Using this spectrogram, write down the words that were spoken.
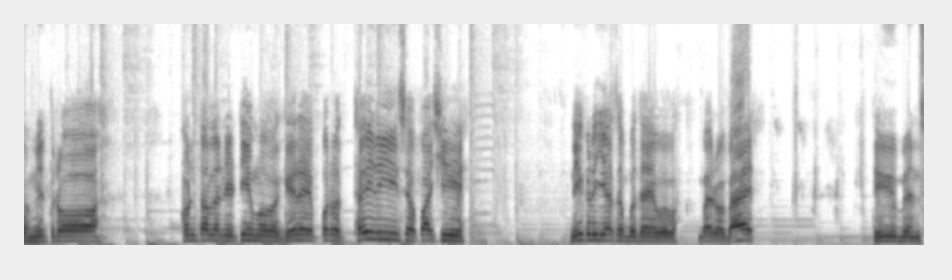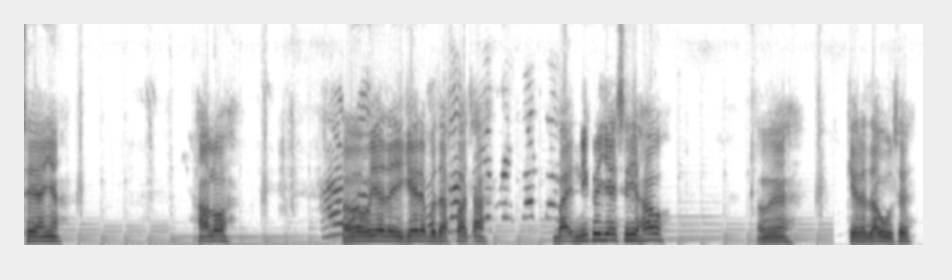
તો મિત્રો કંટાલાની ટીમ હવે ઘેરે પરત થઈ રહી છે પાછી. નીકળી ગયા છે બધા હવે બારો બાર ટીવી બેન છે અહીંયા. હાલો. હવે વયા જાય ઘેરે બધા પાછા. બહાર નીકળી જાય છે હાવ. હવે ઘેરે જવું છે.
